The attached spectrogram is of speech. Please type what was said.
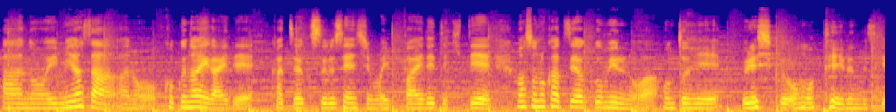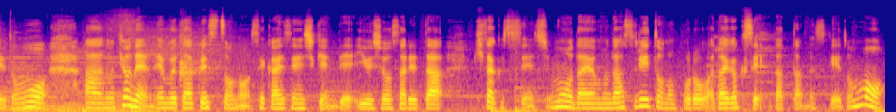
あの皆さんあの国内外で活躍する選手もいっぱい出てきて、まあ、その活躍を見るのは本当に嬉しく思っているんですけれどもあの去年ブタペストの世界選手権で優勝された北口選手もダイヤモンドアスリートの頃は大学生だったんですけれども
